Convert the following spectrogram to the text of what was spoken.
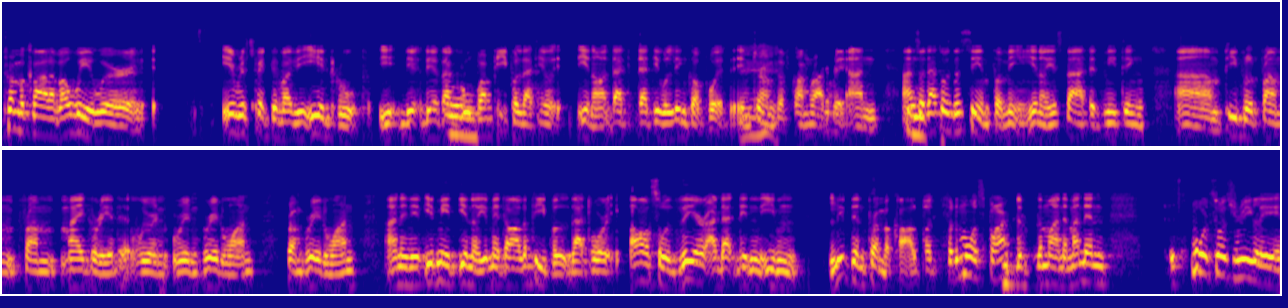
Pembroke we were irrespective of your age group, there's a mm. group of people that you you know that that you will link up with in mm. terms of camaraderie, and and mm. so that was the same for me. You know, you started meeting um, people from from my grade. We were in, we in grade one, from grade one, and then you, you meet you know you met all the people that were also there and that didn't even live in Pembroke but for the most part, the, the man, and then sports was really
